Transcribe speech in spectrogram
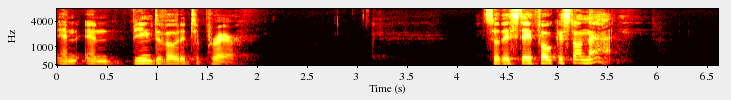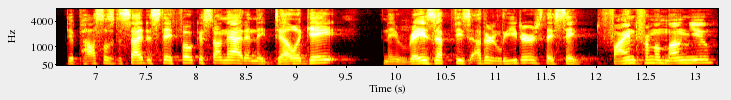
and, and being devoted to prayer. So they stay focused on that. The apostles decide to stay focused on that and they delegate and they raise up these other leaders. They say, Find from among you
